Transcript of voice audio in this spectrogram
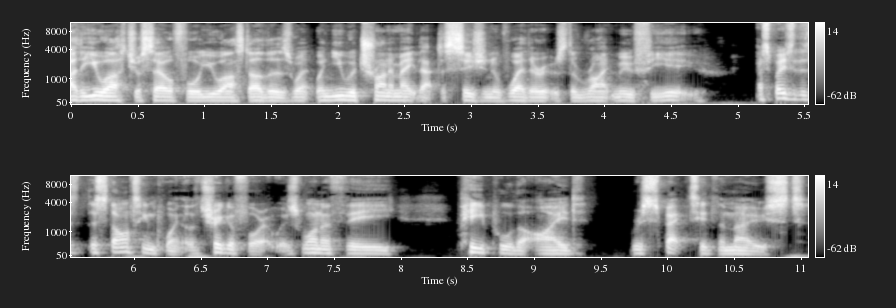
either you asked yourself or you asked others when, when you were trying to make that decision of whether it was the right move for you? I suppose the, the starting point or the trigger for it was one of the people that I'd respected the most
